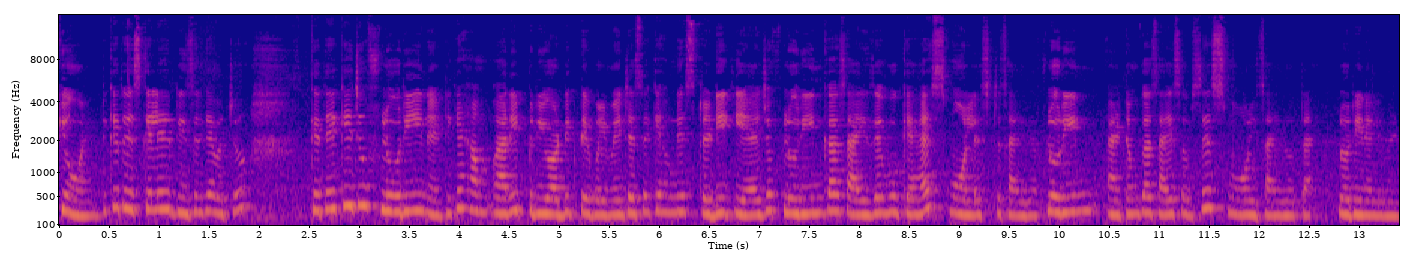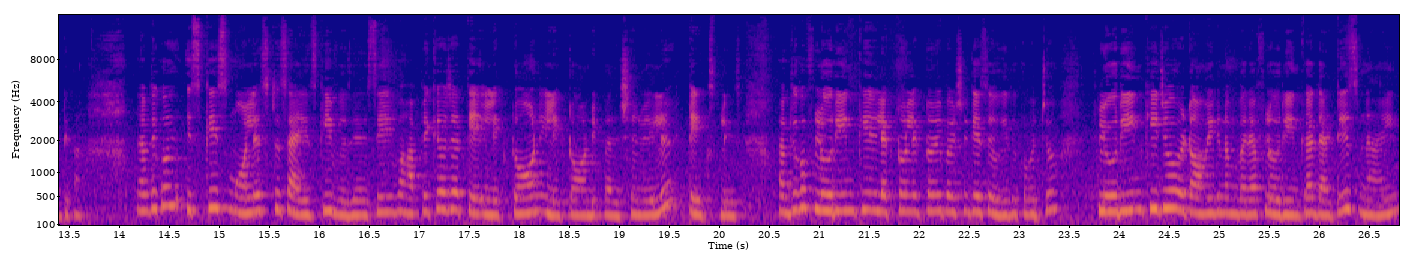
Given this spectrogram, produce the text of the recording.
क्यों है? ठीक है तो इसके लिए रीज़न क्या है बच्चों? कहते हैं कि जो फ्लोरीन है, ठीक है, हमारी पीरियोडिक टेबल में जैसे कि हमने स्टडी किया है, जो फ्लोरीन का साइज़ है, वो क्या है? स्मॉलेस्ट साइज़ है। फ्लोरीन आइटम का साइज़ सबसे स्मॉल साइज़ होता है फ्लोरीन एलिमेंट का। अब देखो, इसके स्मॉलेस्ट साइज़ की वजह से वहाँ पे क्या हो जाती है? Electron electron repulsion will takes place अब देखो फ्लोरीन की इलेक्ट्रॉन इलेक्ट्रॉन रिपल्शन कैसे होगी? देखो बच्चों फ्लोरीन की जो एटॉमिक नंबर है फ्लोरीन का दैट इज़ नाइन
